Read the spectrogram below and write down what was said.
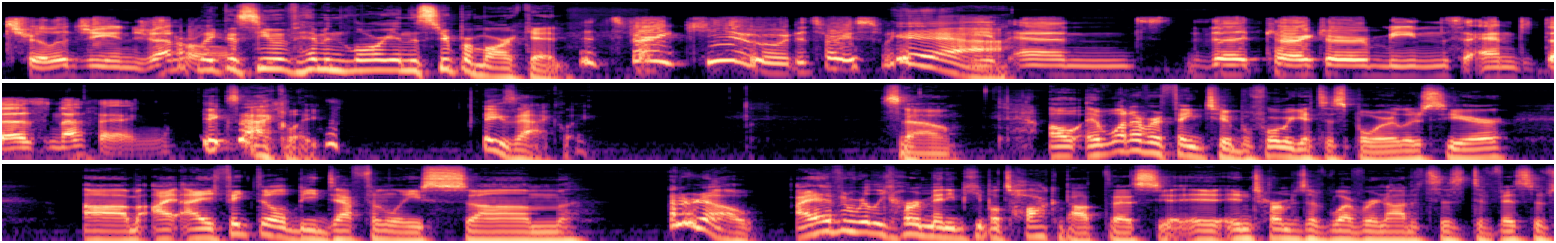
trilogy in general. Like the scene of him and Laurie in the supermarket. It's very cute. It's very sweet. Yeah. And the character means and does nothing. Exactly. exactly. So, oh, and whatever thing too, before we get to spoilers here, um, I, I think there'll be definitely some. I don't know. I haven't really heard many people talk about this in terms of whether or not it's as divisive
